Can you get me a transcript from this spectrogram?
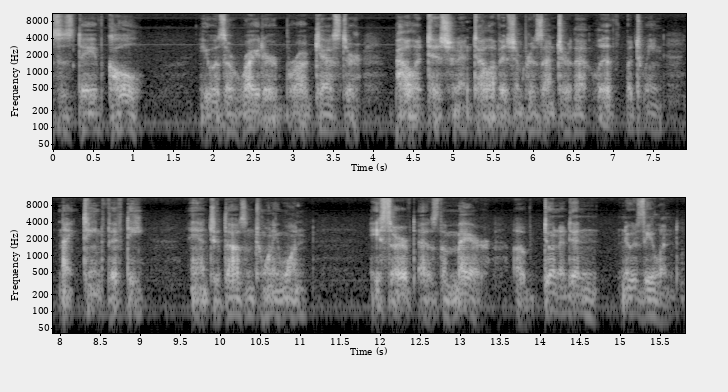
this is Dave Cull. He was a writer, broadcaster, politician, and television presenter that lived between 1950 and 2021. He served as the mayor of Dunedin, New Zealand.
